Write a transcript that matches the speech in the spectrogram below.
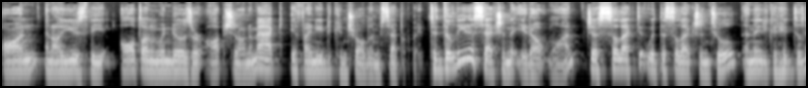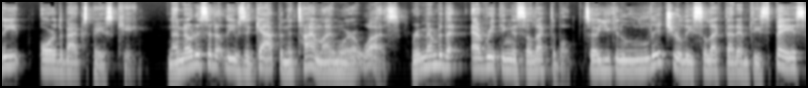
on and I'll use the Alt on Windows or Option on a Mac if I need to control them separately. To delete a section that you don't want, just select it with the selection tool and then you can hit delete or the backspace key. Now notice that it leaves a gap in the timeline where it was. Remember that everything is selectable, so you can literally select that empty space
